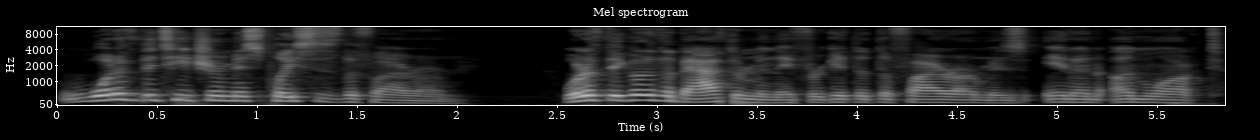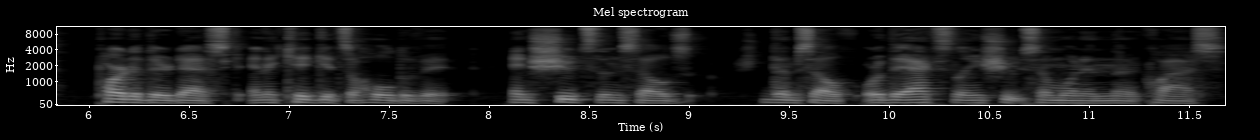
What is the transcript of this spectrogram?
What if the teacher misplaces the firearm? What if they go to the bathroom and they forget that the firearm is in an unlocked part of their desk and a kid gets a hold of it and shoots themselves themselves or they accidentally shoot someone in the class?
